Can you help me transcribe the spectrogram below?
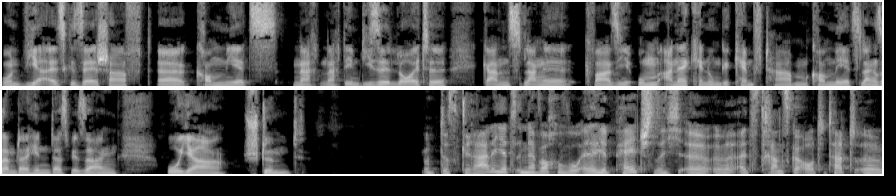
Und wir als Gesellschaft äh, kommen jetzt, nach, nachdem diese Leute ganz lange quasi um Anerkennung gekämpft haben, kommen wir jetzt langsam dahin, dass wir sagen, oh ja, stimmt. Und das gerade jetzt in der Woche, wo Elliot Page sich äh, äh, als trans geoutet hat, äh,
